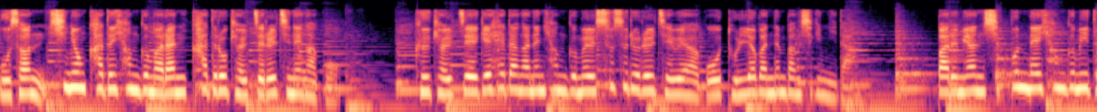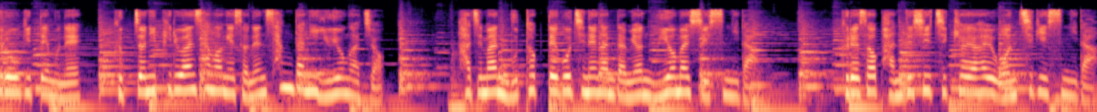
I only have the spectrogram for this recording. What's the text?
우선 신용카드 현금화란 카드로 결제를 진행하고 그 결제액에 해당하는 현금을 수수료를 제외하고 돌려받는 방식입니다. 빠르면 10분 내 현금이 들어오기 때문에 급전이 필요한 상황에서는 상당히 유용하죠. 하지만 무턱대고 진행한다면 위험할 수 있습니다. 그래서 반드시 지켜야 할 원칙이 있습니다.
